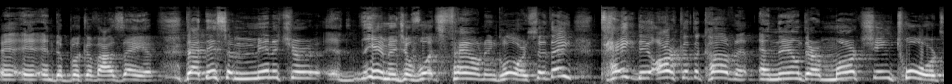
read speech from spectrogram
in the book of Isaiah. That this a miniature uh, image image of what's found in glory. So they take the Ark of the Covenant and now they're marching towards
